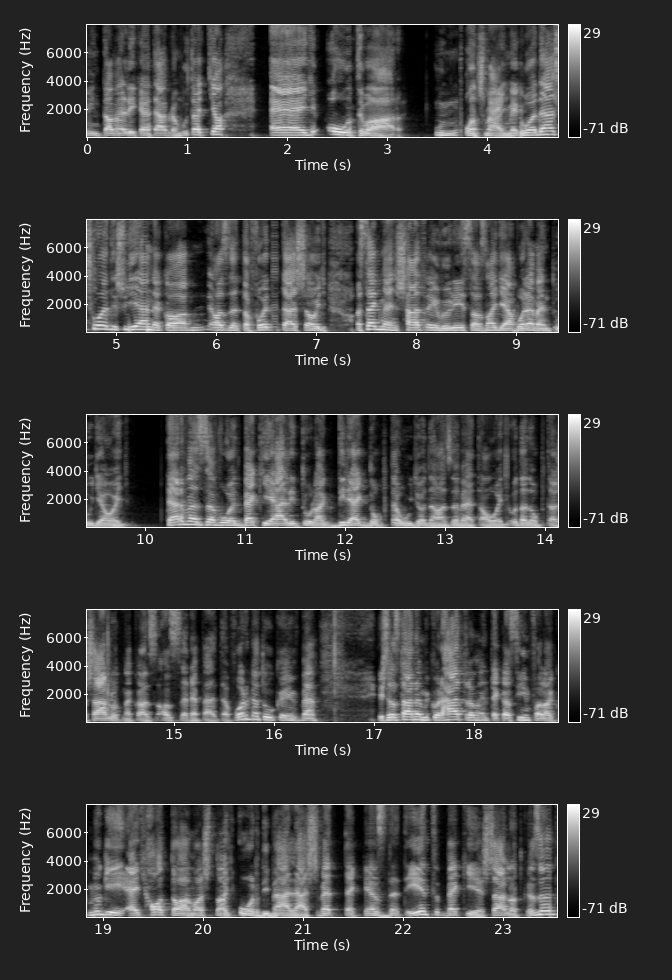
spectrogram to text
mint a mellékeltábra mutatja, egy ótvar ocsmány megoldás volt, és ugye ennek a, az lett a folytatása, hogy a szegmens hátralévő része az nagyjából lement úgy, hogy tervezve volt, Becky állítólag direkt dobta úgy oda az övet, ahogy oda dobta a Charlotte-nak, az, az szerepelt a forgatókönyvben, és aztán, amikor hátra mentek a színfalak mögé, egy hatalmas nagy ordibálás vette kezdetét Becky és Charlotte között,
